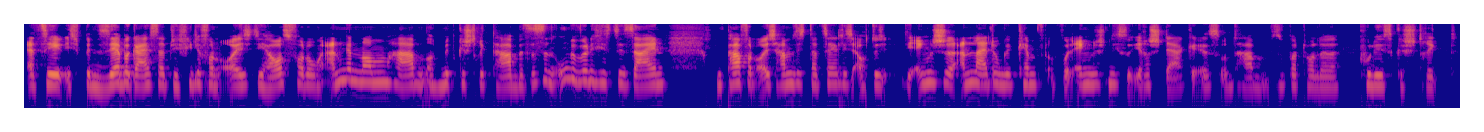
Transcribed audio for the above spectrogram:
erzählt. Ich bin sehr begeistert, wie viele von euch die Herausforderung angenommen haben und mitgestrickt haben. Es ist ein ungewöhnliches Design. Ein paar von euch haben sich tatsächlich auch durch die englische Anleitung gekämpft, obwohl Englisch nicht so ihre Stärke ist und haben super tolle Pullis gestrickt.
